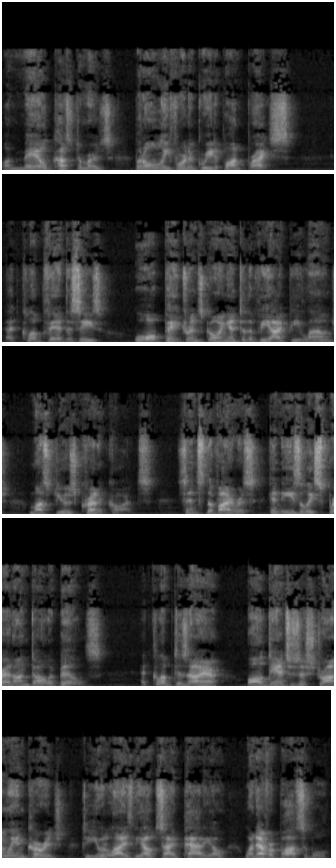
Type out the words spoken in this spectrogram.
on male customers, but only for an agreed upon price. At Club Fantasies, all patrons going into the VIP lounge must use credit cards, since the virus can easily spread on dollar bills. At Club Desire, all dancers are strongly encouraged to utilize the outside patio whenever possible,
